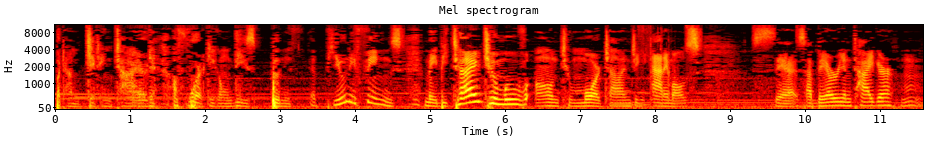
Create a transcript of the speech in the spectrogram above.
But I'm getting tired of working on these puny, uh, puny things. Maybe time to move on to more challenging animals. Sa- Siberian tiger? Hmm.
